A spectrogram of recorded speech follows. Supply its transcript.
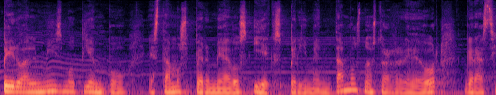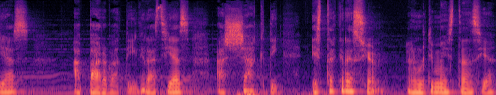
pero al mismo tiempo estamos permeados y experimentamos nuestro alrededor gracias a Parvati, gracias a Shakti. Esta creación, en última instancia,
